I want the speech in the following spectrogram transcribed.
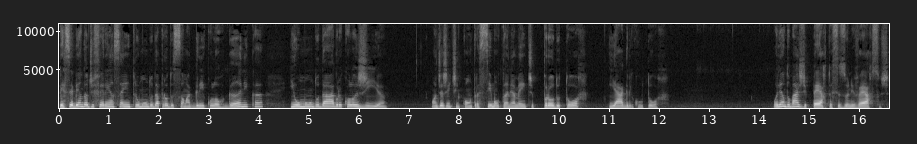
percebendo a diferença entre o mundo da produção agrícola orgânica e o mundo da agroecologia, onde a gente encontra simultaneamente produtor e agricultor. Olhando mais de perto esses universos,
